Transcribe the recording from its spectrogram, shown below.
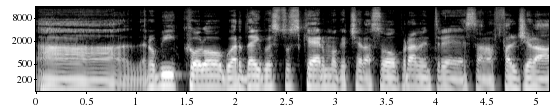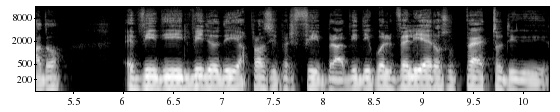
Ah, ero piccolo, guardai questo schermo che c'era sopra mentre stavano a fare gelato e vidi il video di Applausi per Fibra, vidi quel veliero sul petto di,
